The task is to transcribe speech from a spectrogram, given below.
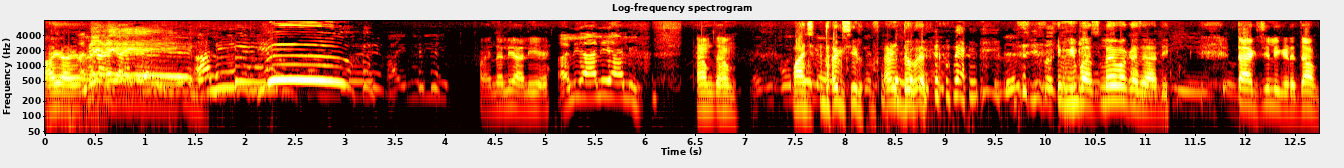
eye eye eye. Finally आली. आहे. आली आली आली. थांब थांब. माझी टाकशील. पॅन्ट वर मी बसलोय बघ कसं आधी. टाकशील इकडे थांब.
